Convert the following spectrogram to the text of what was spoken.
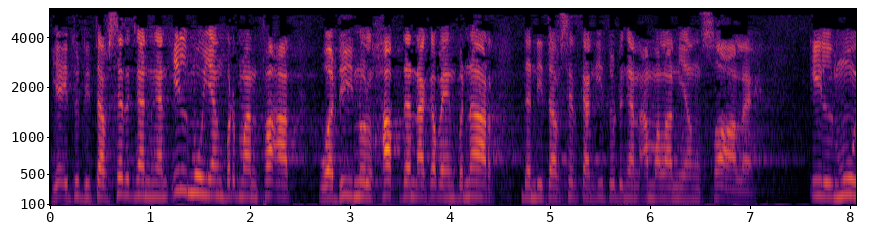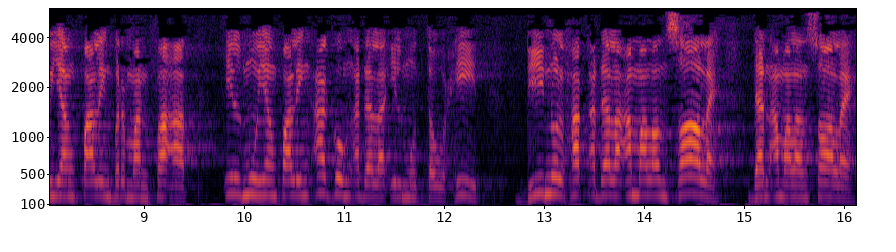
yaitu ditafsirkan dengan ilmu yang bermanfaat wadinul haq dan agama yang benar dan ditafsirkan itu dengan amalan yang saleh ilmu yang paling bermanfaat ilmu yang paling agung adalah ilmu tauhid dinul haq adalah amalan saleh dan amalan saleh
